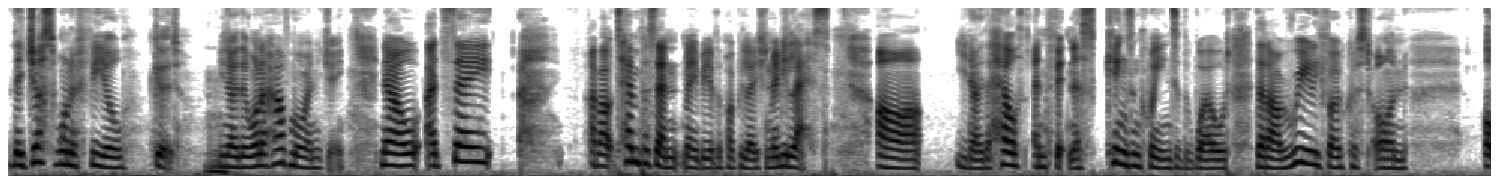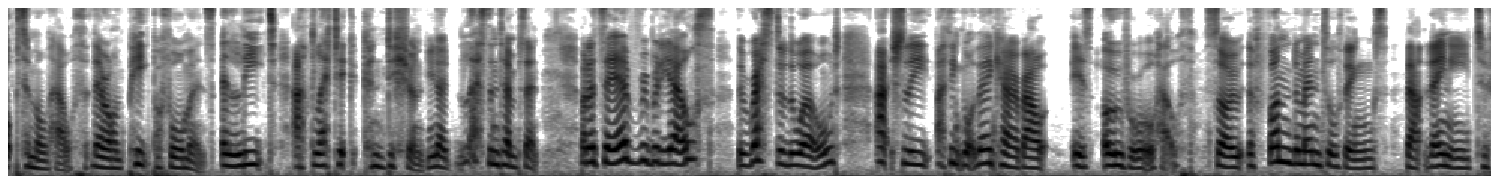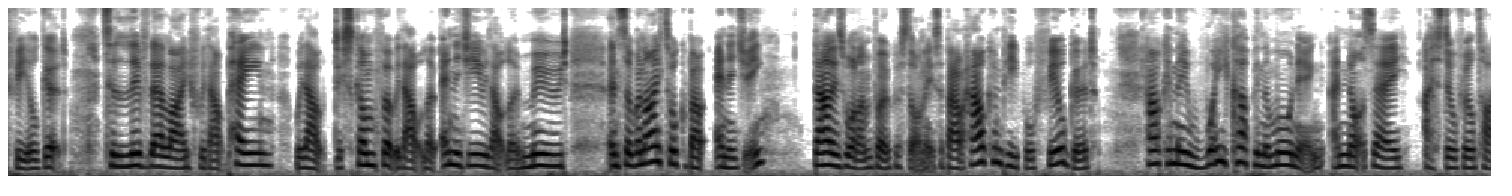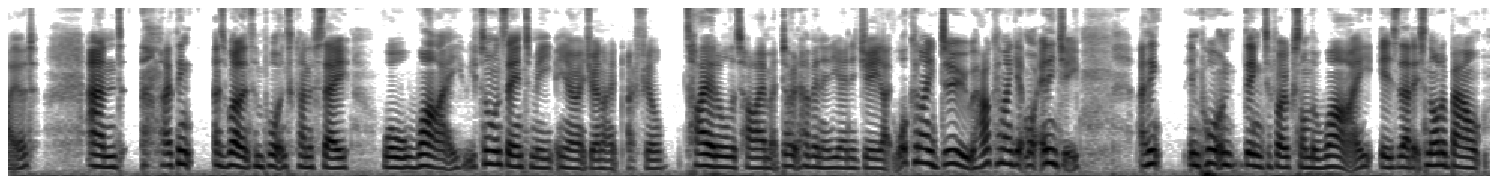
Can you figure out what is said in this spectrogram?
they just want to feel good. Mm. You know, they want to have more energy. Now, I'd say about 10% maybe of the population, maybe less, are you know, the health and fitness kings and queens of the world that are really focused on optimal health. They're on peak performance, elite athletic condition, you know, less than 10%. But I'd say everybody else, the rest of the world, actually, I think what they care about is overall health. So the fundamental things that they need to feel good, to live their life without pain, without discomfort, without low energy, without low mood. And so when I talk about energy, that is what I'm focused on. It's about how can people feel good? How can they wake up in the morning and not say, I still feel tired? And I think as well, it's important to kind of say, well, why? If someone's saying to me, you know, Adrienne, I, I feel tired all the time, I don't have any energy, like, what can I do? How can I get more energy? I think important thing to focus on the why is that it's not about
